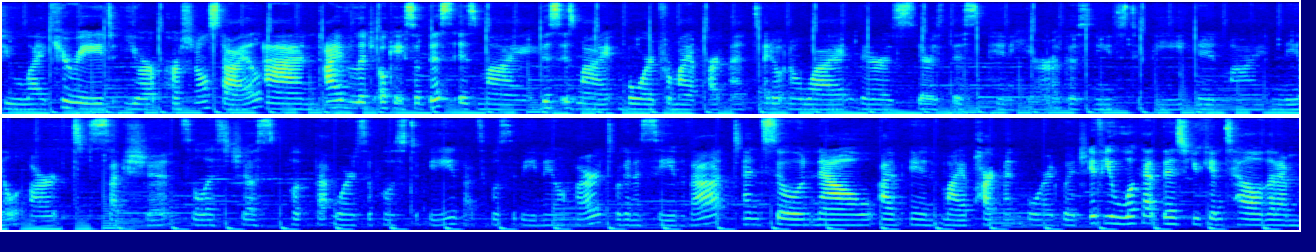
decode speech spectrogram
to like curate your personal style. And I've lit okay, so this is my this is my board for my apartment. I don't know why there's there's this pin here. This needs to be in my nail art section. So let's just put that where it's supposed to be. That's supposed to be nail art. We're gonna save that. And so now I'm in my apartment board, which if you look at this, you can tell that I'm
